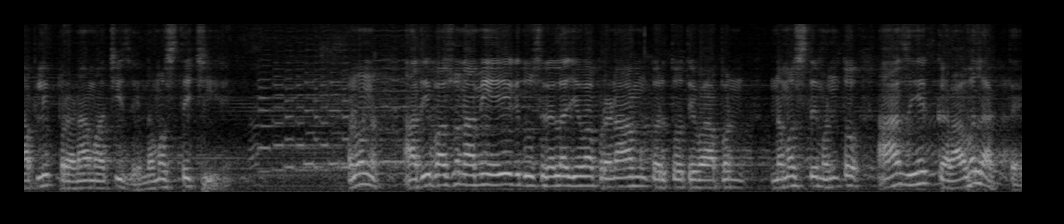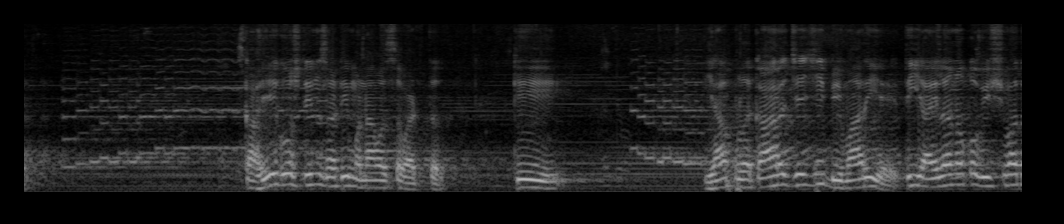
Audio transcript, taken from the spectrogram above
आपली प्रणामाचीच आहे नमस्तेची आहे. म्हणून आधीपासून आम्ही एक दुसऱ्याला जेव्हा प्रणाम करतो तेव्हा आपण नमस्ते म्हणतो. आज हे करावं लागतंय. काही गोष्टींसाठी म्हणावं असं वाटतं. की या प्रकारची जी बिमारी आहे ती यायला नको विश्वात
